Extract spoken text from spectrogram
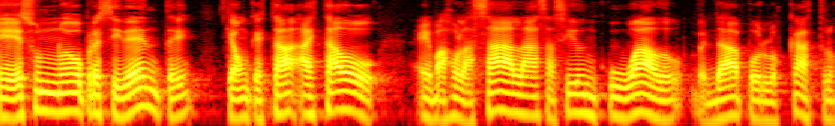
Eh, es un nuevo presidente que aunque está, ha estado eh, bajo las alas, ha sido incubado, ¿verdad?, por los Castro,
